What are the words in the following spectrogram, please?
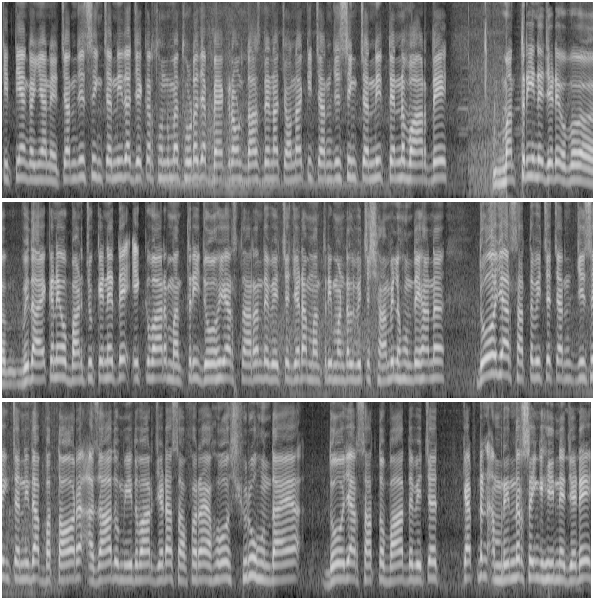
ਕੀਤੀਆਂ ਗਈਆਂ ਨੇ। ਚਰਨਜੀਤ ਸਿੰਘ ਚੰਨੀ ਦਾ ਜੇਕਰ ਤੁਹਾਨੂੰ ਮੈਂ ਥੋੜਾ ਜਿਹਾ ਬੈਕਗ੍ਰਾਉਂਡ ਦੱਸ ਦੇਣਾ ਚਾਹੁੰਦਾ ਕਿ ਚਰਨਜੀਤ ਸਿੰਘ ਚੰਨੀ ਤਿੰਨ ਵਾਰ ਦੇ ਮੰਤਰੀ ਨੇ ਜਿਹੜੇ ਵਿਧਾਇਕ ਨੇ ਉਹ ਬਣ ਚੁੱਕੇ ਨੇ ਤੇ ਇੱਕ ਵਾਰ ਮੰਤਰੀ 2017 ਦੇ ਵਿੱਚ ਜਿਹੜਾ ਮੰਤਰੀ ਮੰਡਲ ਵਿੱਚ ਸ਼ਾਮਿਲ ਹੁੰਦੇ ਹਨ। 2007 ਵਿੱਚ ਚਰਨਜੀਤ ਸਿੰਘ ਚੰਨੀ ਦਾ ਬਤੌਰ ਆਜ਼ਾਦ ਉਮੀਦਵਾਰ ਜਿਹੜਾ ਸਫ਼ਰ ਹੈ, ਉਹ ਸ਼ੁਰੂ ਹੁੰਦਾ ਹੈ। 2007 ਤੋਂ ਬਾਅਦ ਦੇ ਵਿੱਚ ਕੈਪਟਨ ਅਮਰਿੰਦਰ ਸਿੰਘ ਹੀ ਨੇ ਜਿਹੜੇ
